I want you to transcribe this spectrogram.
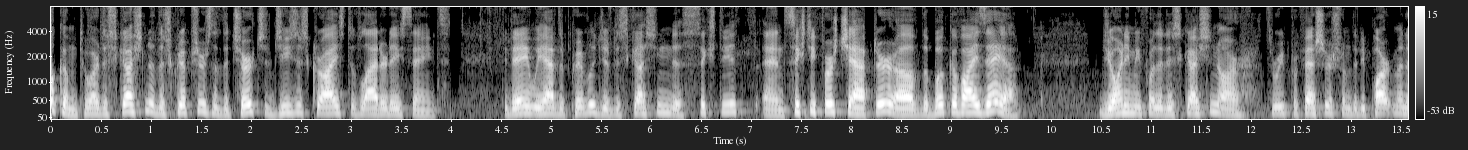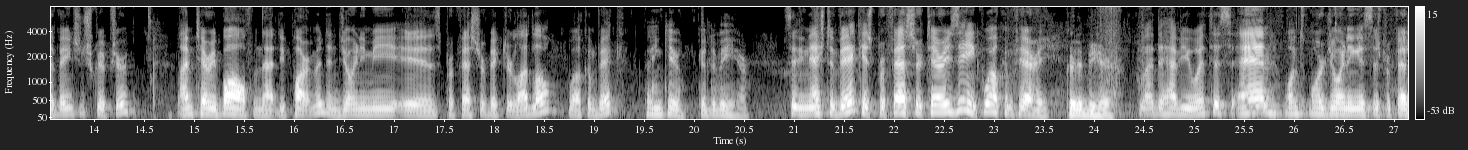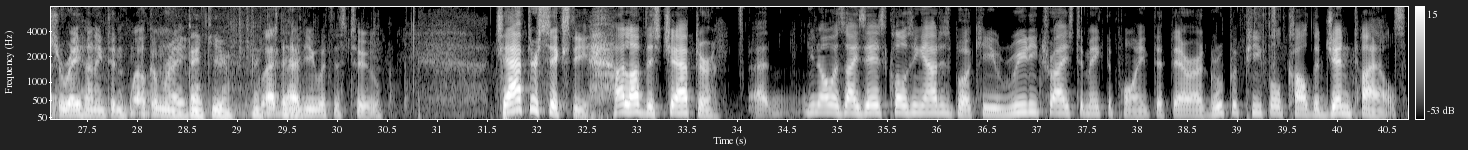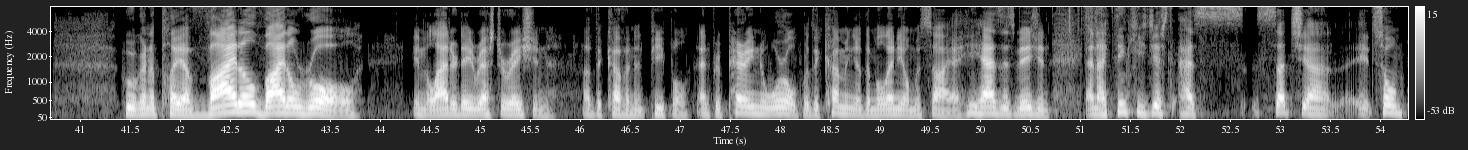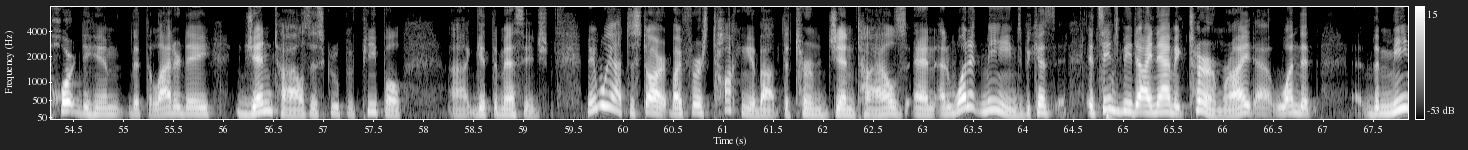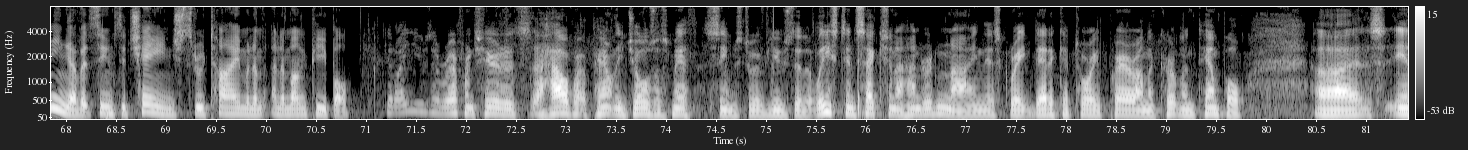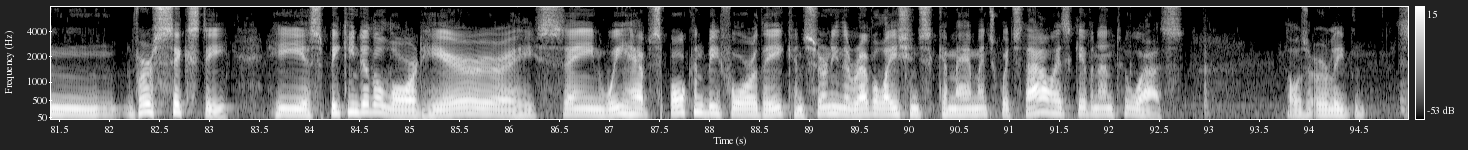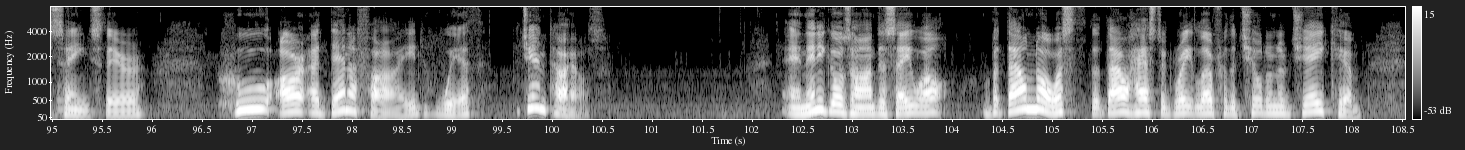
Welcome to our discussion of the Scriptures of the Church of Jesus Christ of Latter day Saints. Today we have the privilege of discussing the 60th and 61st chapter of the book of Isaiah. Joining me for the discussion are three professors from the Department of Ancient Scripture. I'm Terry Ball from that department, and joining me is Professor Victor Ludlow. Welcome, Vic. Thank you. Good to be here. Sitting next to Vic is Professor Terry Szink. Welcome, Terry. Good to be here. Glad to have you with us. And once more joining us is Professor Ray Huntington. Welcome, Ray. Thank you. Glad to have you with us too. Chapter 60. I love this chapter. Uh, you know, as Isaiah is closing out his book, he really tries to make the point that there are a group of people called the Gentiles who are going to play a vital, vital role in the latter day restoration of the covenant people and preparing the world for the coming of the millennial Messiah. He has this vision, and I think he just has such a, it's so important to him that the latter day Gentiles, this group of people, uh, get the message. Maybe we ought to start by first talking about the term Gentiles and, and what it means, because it seems to be a dynamic term, right? Uh, one that the meaning of it seems to change through time and, and among people. Could I use a reference here to how apparently Joseph Smith seems to have used it, at least in section 109, this great dedicatory prayer on the Kirtland Temple. Uh, in verse 60, he is speaking to the Lord here. He's saying, We have spoken before thee concerning the revelations and commandments which thou hast given unto us. Those early mm-hmm. saints there, who are identified with the Gentiles. And then he goes on to say, Well, but thou knowest that thou hast a great love for the children of Jacob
